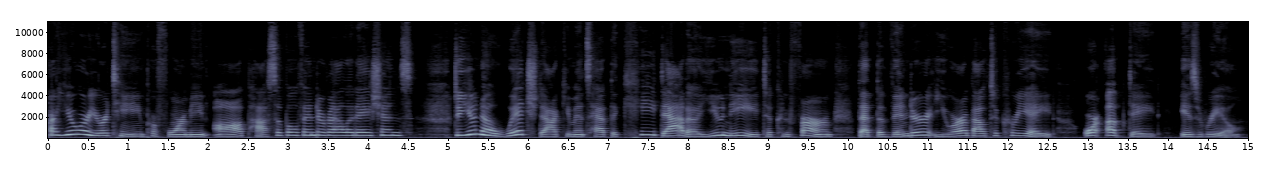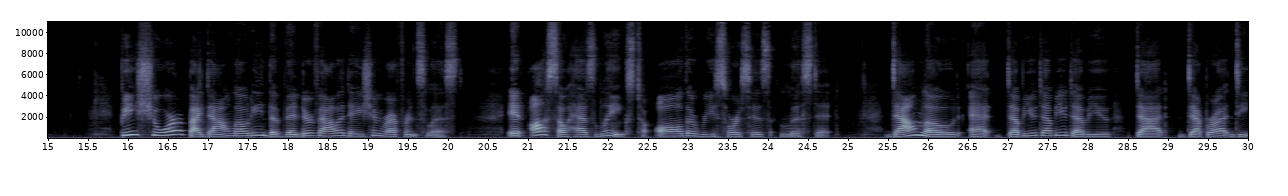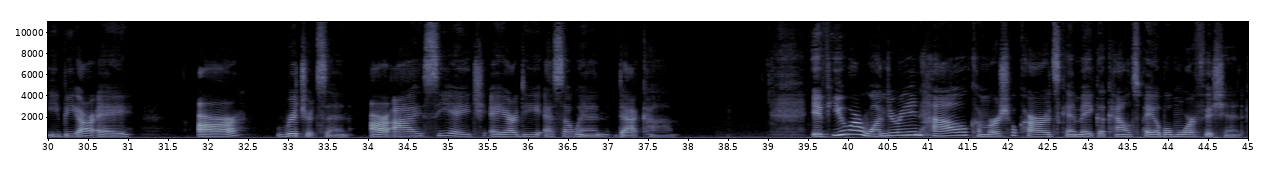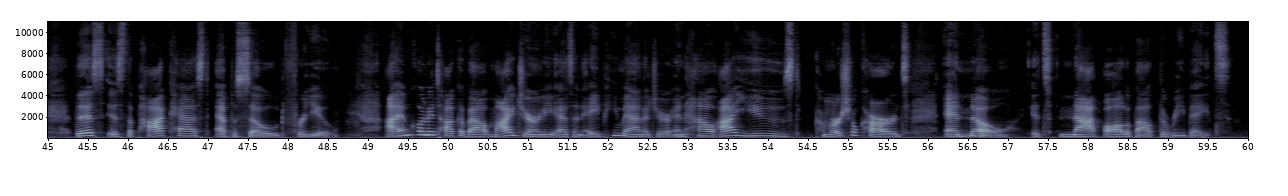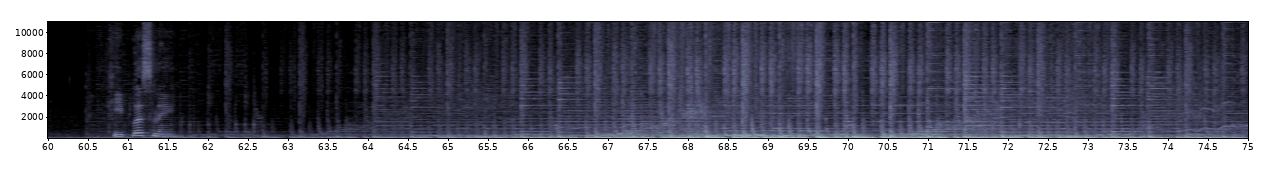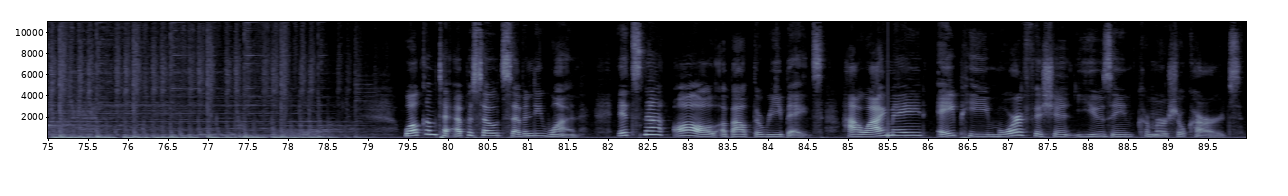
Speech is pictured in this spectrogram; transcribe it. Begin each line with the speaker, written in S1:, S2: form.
S1: Are you or your team performing all possible vendor validations? Do you know which documents have the key data you need to confirm that the vendor you are about to create or update is real? Be sure by downloading the vendor validation reference list. It also has links to all the resources listed. Download at www dot Debra D E B R A R Richardson R I C H A R D S O N dot com. If you are wondering how commercial cards can make accounts payable more efficient, this is the podcast episode for you. I am going to talk about my journey as an AP manager and how I used commercial cards and no, it's not all about the rebates. Keep listening. Welcome to episode 71. It's not all about the rebates. How I made AP more efficient using commercial cards.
